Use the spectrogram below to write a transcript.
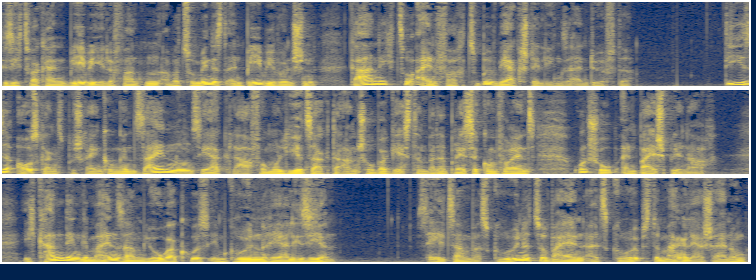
die sich zwar keinen Babyelefanten, aber zumindest ein Baby wünschen, gar nicht so einfach zu bewerkstelligen sein dürfte. Diese Ausgangsbeschränkungen seien nun sehr klar formuliert, sagte Anschober gestern bei der Pressekonferenz und schob ein Beispiel nach. Ich kann den gemeinsamen Yogakurs im Grünen realisieren. Seltsam, was Grüne zuweilen als gröbste Mangelerscheinung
